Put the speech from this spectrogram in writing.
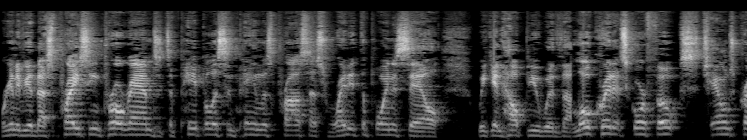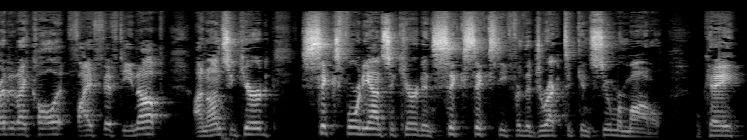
We're going to give you the best pricing programs. It's a paperless and painless process right at the point of sale. We can help you with uh, low credit score folks, challenge credit, I call it, 550 and up on unsecured, 640 on secured, and 660 for the direct to consumer model. Okay.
